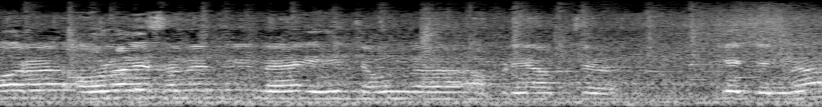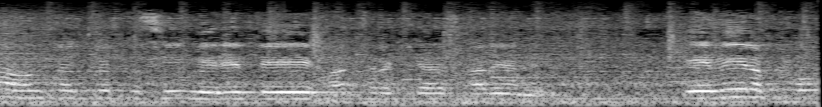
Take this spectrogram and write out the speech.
ਔਰ ਆਉਣ ਵਾਲੇ ਸਮੇਂ 'ਚ ਵੀ ਮੈਂ ਇਹ ਚਾਹੂੰਗਾ ਆਪਣੇ ਆਪ 'ਚ ਕਿ ਜਿੰਨਾ ਹੁਣ ਤੱਕ ਤੁਸੀਂ ਮੇਰੇ ਤੇ ਹੱਥ ਰੱਖਿਆ ਸਾਰਿਆਂ ਨੇ, ਐਵੇਂ ਰੱਖੋ।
